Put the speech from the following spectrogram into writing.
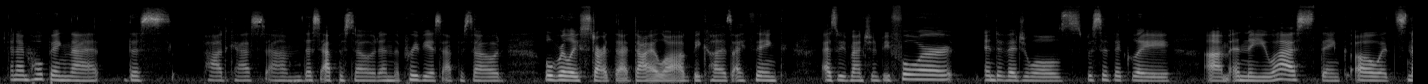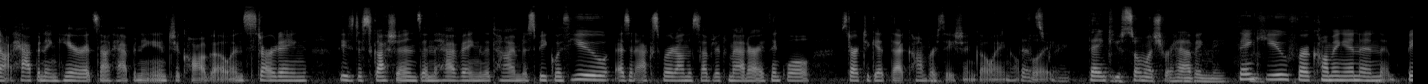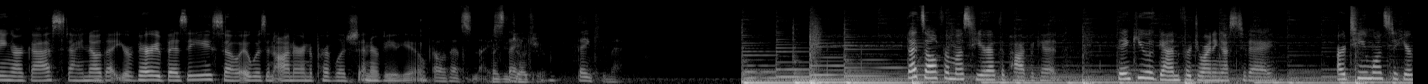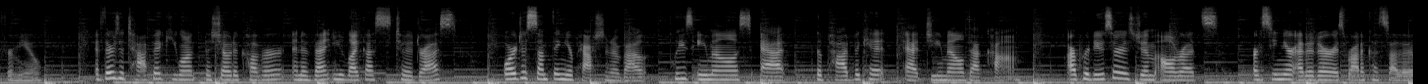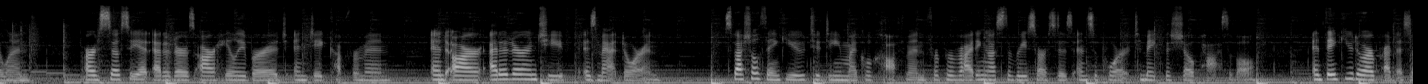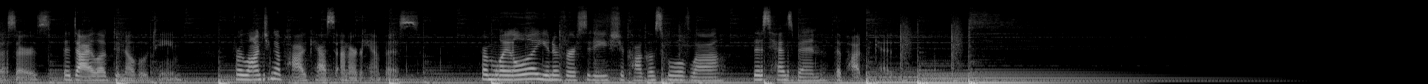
And I'm hoping that this podcast, um, this episode, and the previous episode will really start that dialogue because I think, as we've mentioned before, individuals specifically um, in the US think, oh, it's not happening here, it's not happening in Chicago. And starting these discussions and having the time to speak with you as an expert on the subject matter, I think we'll start to get that conversation going, hopefully. That's great. Thank you so much for having me. Thank you for coming in and being our guest. I know that you're very busy, so it was an honor and a privilege to interview you. Oh, that's nice. Thank you, Thank Judge. you. Thank you, Matt. That's all from us here at the Podvocate. Thank you again for joining us today. Our team wants to hear from you. If there's a topic you want the show to cover, an event you'd like us to address, or just something you're passionate about, please email us at thepodvocate at gmail.com. Our producer is Jim Allrutz. Our senior editor is Radhika Sutherland. Our associate editors are Haley Burridge and Jake Kupferman. And our editor in chief is Matt Doran. Special thank you to Dean Michael Kaufman for providing us the resources and support to make the show possible. And thank you to our predecessors, the Dialogue De Novo team, for launching a podcast on our campus. From Loyola University Chicago School of Law, this has been The Podvocate.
